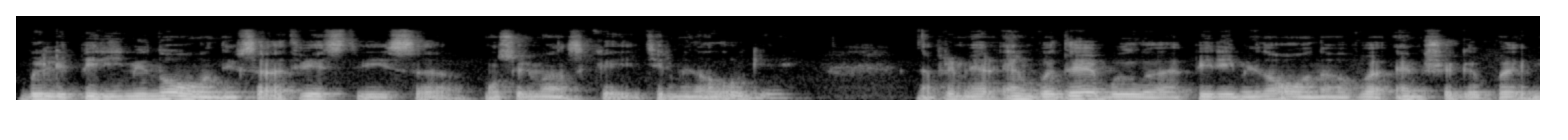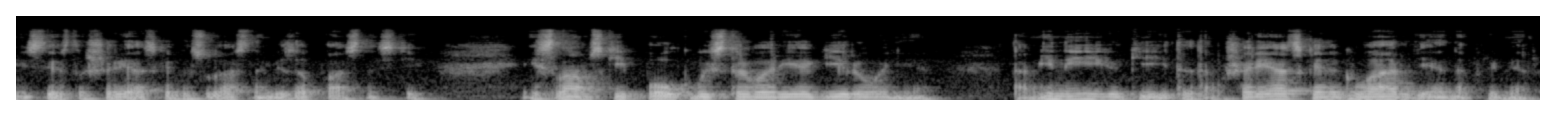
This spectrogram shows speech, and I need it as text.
были переименованы в соответствии с мусульманской терминологией. Например, МВД было переименовано в МШГБ, Министерство шариатской государственной безопасности, Исламский полк быстрого реагирования, там иные какие-то, там шариатская гвардия, например.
